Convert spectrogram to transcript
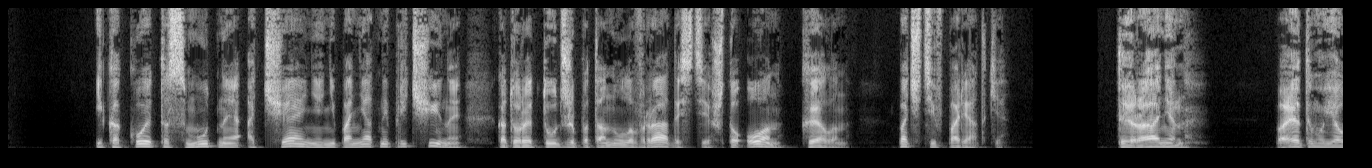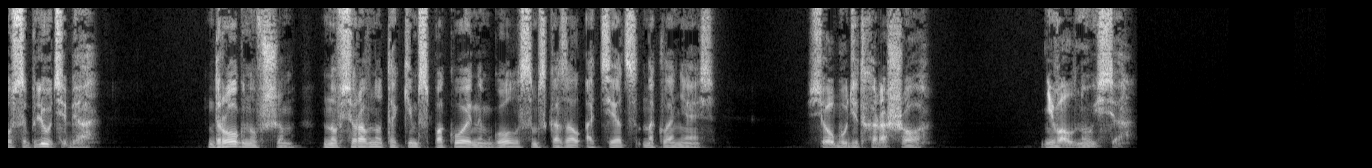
и какое-то смутное отчаяние непонятной причины, которая тут же потонула в радости, что он, Кэллен, почти в порядке. «Ты ранен, поэтому я усыплю тебя», Дрогнувшим, но все равно таким спокойным голосом сказал отец, наклоняясь. Все будет хорошо. Не волнуйся.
